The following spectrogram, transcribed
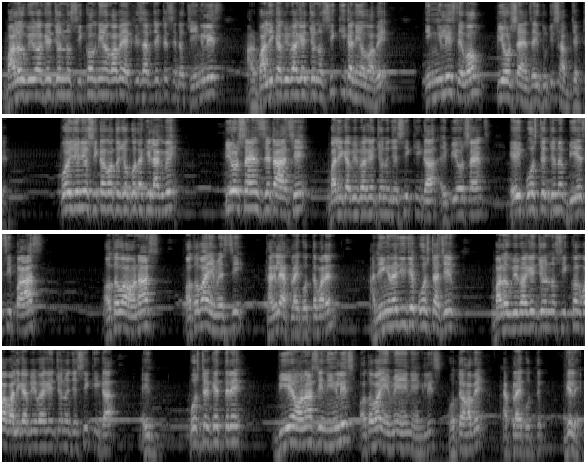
বালক বিভাগের জন্য শিক্ষক নিয়োগ হবে, একটি সাবজেক্টে সেটা হচ্ছে ইংলিশ আর বালিকা বিভাগের জন্য শিক্ষিকা নিয়োগ হবে। ইংলিশ এবং পিওর সায়েন্স, এই দুটি সাবজেক্টের। প্রয়োজনীয় শিক্ষাগত যোগ্যতা কি লাগবে? পিওর সায়েন্স যেটা আছে, বালিকা বিভাগের জন্য যে শিক্ষিকা, এই পিওর সায়েন্স, এই পোস্টের জন্য বিএসসি পাস অথবা অনার্স অথবা এমএসসি থাকলে অ্যাপ্লাই করতে পারেন। আর ইংরাজি যে পোস্ট আছে, বালক বিভাগের জন্য শিক্ষক বা বালিকা বিভাগের জন্য যে শিক্ষিকা, এই পোস্টের ক্ষেত্রে বিএ অনার্স ইন ইংলিশ অথবা এম এ ইন ইংলিশ হতে হবে অ্যাপ্লাই করতে গেলে।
